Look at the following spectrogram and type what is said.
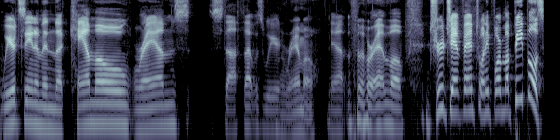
weird seeing him in the camo Rams stuff. That was weird. Ramo. Yeah, Rambo. True Champ Fan 24, my peoples.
